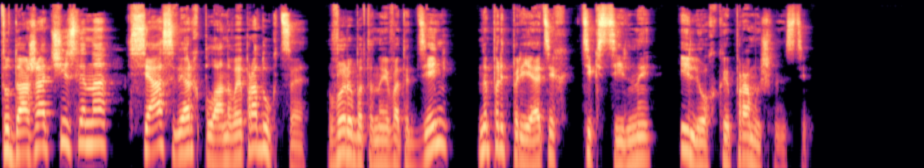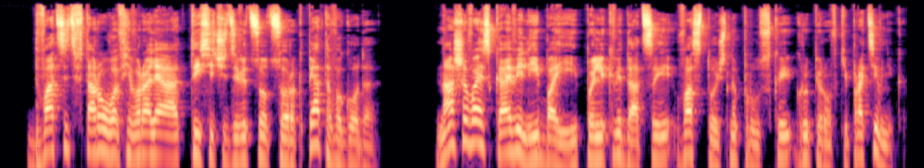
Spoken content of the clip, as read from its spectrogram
Туда же отчислена вся сверхплановая продукция, выработанная в этот день на предприятиях текстильной и легкой промышленности. 22 февраля 1945 года наши войска вели бои по ликвидации восточно-прусской группировки противника.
